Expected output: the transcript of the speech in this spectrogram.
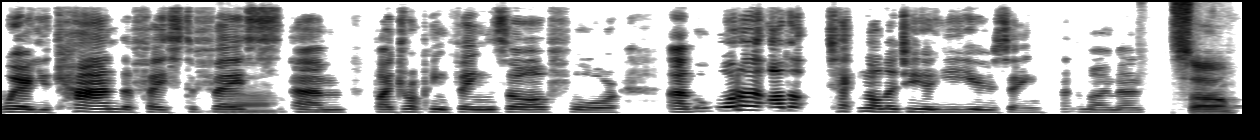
where you can the face to face by dropping things off or um, what other technology are you using at the moment so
